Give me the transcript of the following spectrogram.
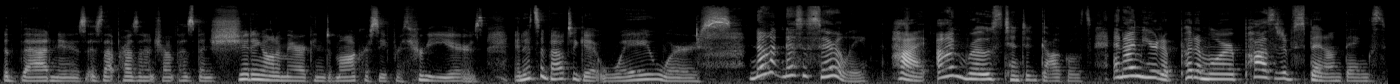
The bad news is that President Trump has been shitting on American democracy for three years, and it's about to get way worse. Not necessarily. Hi, I'm Rose Tinted Goggles, and I'm here to put a more positive spin on things.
